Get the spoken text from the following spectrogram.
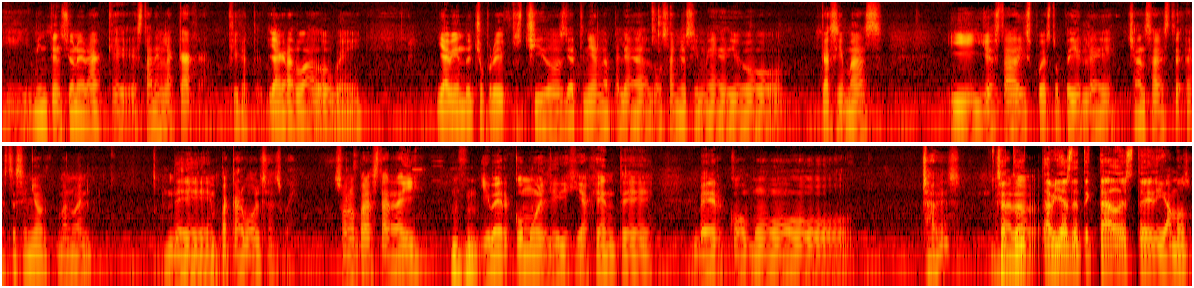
y, mi intención era que estar en la caja. Fíjate, ya graduado, güey ya habiendo hecho proyectos chidos, ya tenían la pelea dos años y medio, casi más. Y yo estaba dispuesto a pedirle chance a este, a este señor, Manuel, de empacar bolsas, güey. Solo para estar ahí y ver cómo él dirigía gente, ver cómo. ¿Sabes? O, sea, tú habías detectado este, digamos,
